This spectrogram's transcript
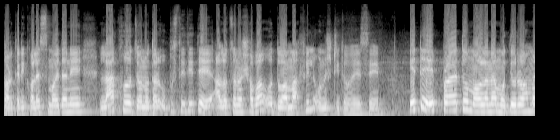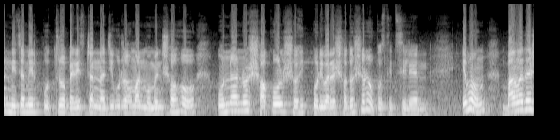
সরকারি কলেজ ময়দানে লাখো জনতার উপস্থিতিতে আলোচনা সভা ও দোয়া মাহফিল অনুষ্ঠিত হয়েছে। এতে প্রয়াত মাওলানা মতিউর রহমান নিজামীর পুত্র ব্যারিস্টার নাজিবুর রহমান মোমেন সহ অন্যান্য সকল শহীদ পরিবারের সদস্যরা উপস্থিত ছিলেন এবং বাংলাদেশ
